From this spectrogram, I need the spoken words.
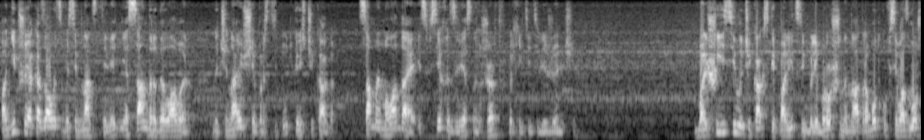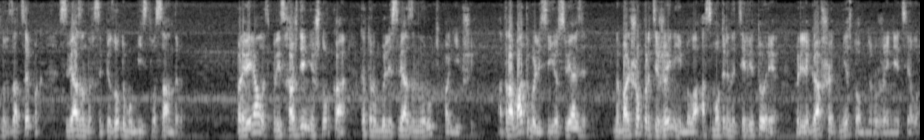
Погибшей оказалась 18-летняя Сандра де Лавер, начинающая проститутка из Чикаго, самая молодая из всех известных жертв похитителей женщин. Большие силы чикагской полиции были брошены на отработку всевозможных зацепок, связанных с эпизодом убийства Сандры. Проверялось происхождение шнурка, которым были связаны руки погибшей. Отрабатывались ее связи. На большом протяжении была осмотрена территория, прилегавшая к месту обнаружения тела.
